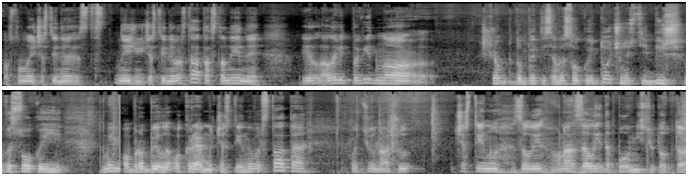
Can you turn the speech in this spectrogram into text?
основної частини, нижньої частини верстата, станини. Але відповідно, щоб добитися високої точності, більш високої, ми обробили окрему частину верстата. Оцю нашу частину вона залита повністю. Тобто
